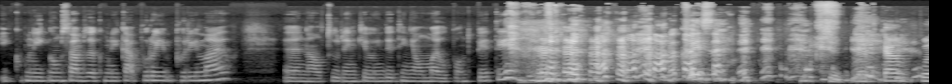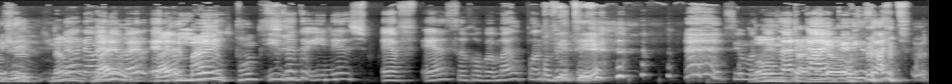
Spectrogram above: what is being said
e começámos a comunicar por, por e-mail. Uh, na altura em que eu ainda tinha um mail.pt uma coisa não, não, não era mail era mail. Exato, inêsfs.mail.pt Sim, uma Long coisa arcaica, exato.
